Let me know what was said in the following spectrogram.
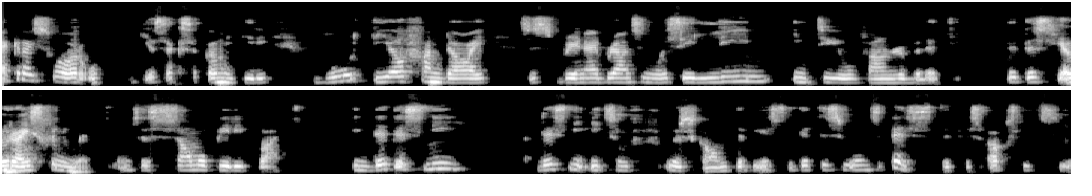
ek kry swaar of Jesus ek sukkel met hierdie word deel van daai soos Brené Brown se mooi sê lean into your vulnerability. Dit is jou reisgenoot. Ons is saam op hierdie pad. En dit is nie dis nie iets om oorskaam te wees nie. Dit is hoe ons is. Dit is absoluut so.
